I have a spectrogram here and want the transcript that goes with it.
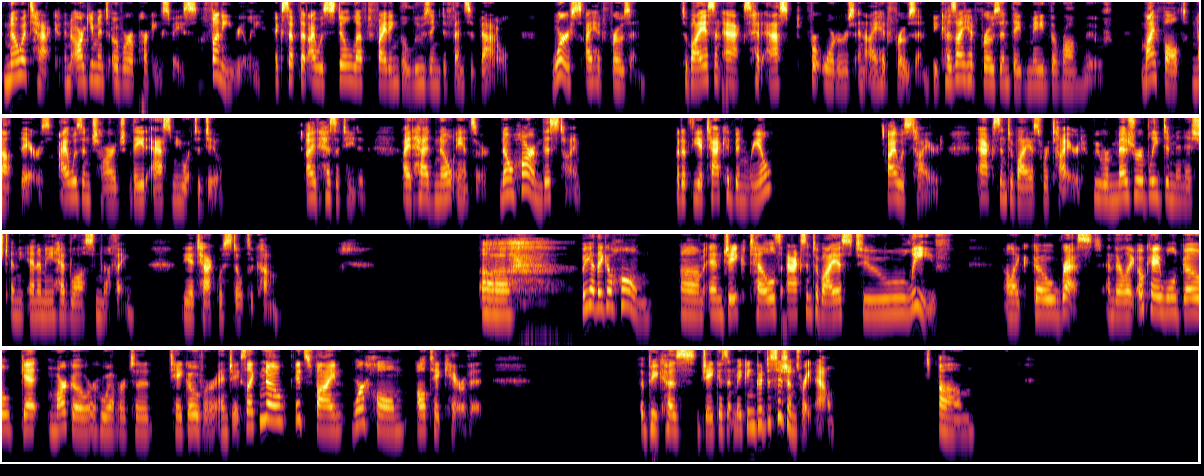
no attack. An argument over a parking space. Funny, really. Except that I was still left fighting the losing defensive battle. Worse, I had frozen. Tobias and Ax had asked for orders, and I had frozen. Because I had frozen, they'd made the wrong move. My fault, not theirs. I was in charge. They'd asked me what to do. I'd hesitated. I'd had no answer. No harm this time. But if the attack had been real? I was tired. Ax and Tobias were tired. We were measurably diminished, and the enemy had lost nothing. The attack was still to come. Uh, but yeah, they go home. Um, and Jake tells Ax and Tobias to leave. Like, go rest. And they're like, okay, we'll go get Marco or whoever to take over. And Jake's like, no, it's fine. We're home. I'll take care of it because Jake isn't making good decisions right now. Um,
